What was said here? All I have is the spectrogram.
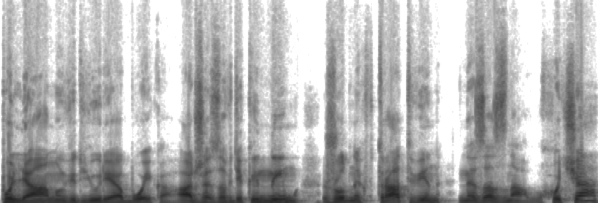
поляну від Юрія Бойка, адже завдяки ним жодних втрат він не зазнав. Хоча,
